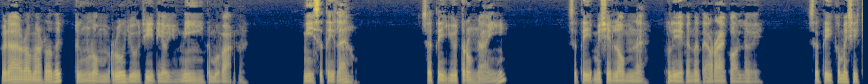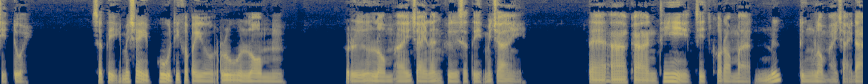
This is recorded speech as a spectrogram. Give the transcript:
เวลาเรามาระลึกถึงลมรู้อยู่ที่เดียวอย่างนี้ตัมบวังมีสติแล้ว สติอยู่ตรงไหน สติไม่ใช่ลมนะเคลียกันตั้งแต่แรกก่อนเลย สติก็ไม่ใช่จิตด้วย สติไม่ใช่ผู้ที่เข้าไปรู้ลม หรือลมหายใจนั้นคือสติไม่ใช่ แต่อาการที่จิตของเรามานึกถึงลมหายใจได้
